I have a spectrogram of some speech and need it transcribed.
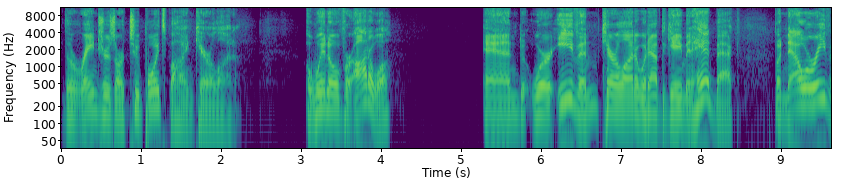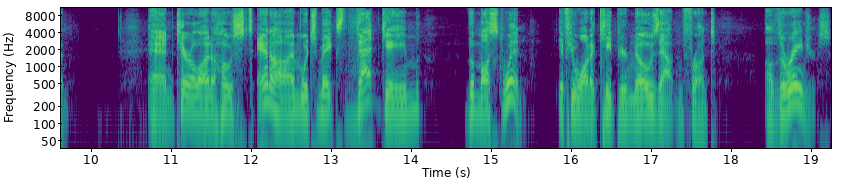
the Rangers are two points behind Carolina. A win over Ottawa, and we're even. Carolina would have the game in hand back, but now we're even. And Carolina hosts Anaheim, which makes that game the must win if you want to keep your nose out in front of the Rangers.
